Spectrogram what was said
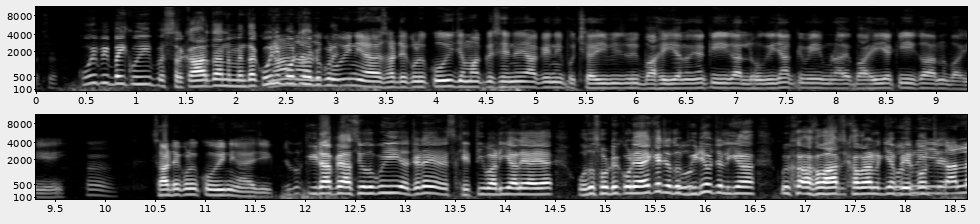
ਅੱਛਾ। ਕੋਈ ਵੀ ਬਈ ਕੋਈ ਸਰਕਾਰ ਦਾ ਨੁਮਾਇੰਦਾ ਕੋਈ ਨਹੀਂ ਪਹੁੰਚਿਆ ਜੀ, ਕੋਲੇ? ਕੋਈ ਨਹੀਂ ਆਇਆ ਸਾਡੇ ਕੋਲੇ ਕੋਈ ਜਮਾ ਕਿਸੇ ਨੇ ਆ ਕੇ ਨਹੀਂ ਪੁੱਛਿਆ ਜੀ ਵੀ ਤੁਸੀਂ ਬਾਹੀ ਜਾਂਦੇ ਹੋ ਜਾਂ ਕੀ ਗੱਲ ਹੋ ਗਈ ਜਾਂ ਕਿਵੇਂ ਬਣਾਏ ਬਾਹੀ ਹੈ ਕੀ ਕਾਰਨ ਬਾਹੀ ਹੈ ਜੀ। ਹਾਂ। ਸਾਡੇ ਕੋਲੇ ਕੋਈ ਨਹੀਂ ਆਇਆ ਜੀ। ਜਦੋਂ ਕੀੜਾ ਪਿਆ ਸੀ ਉਦੋਂ ਕੋਈ ਜਿਹੜੇ ਖੇਤੀਬਾੜੀ ਵਾਲੇ ਆਏ ਆ ਉਦੋਂ ਤੁਹਾਡੇ ਕੋਲੇ ਆਏ ਕਿ ਜਦੋਂ ਵੀਡੀਓ ਚੱਲੀਆਂ ਕੋਈ ਖ- ਅਖਬਾਰ 'ਚ ਖਬਰਾਂ ਲੱਗੀਆਂ ਫੇਰ ਪਹੁੰਚੇ? ਕੱਲ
